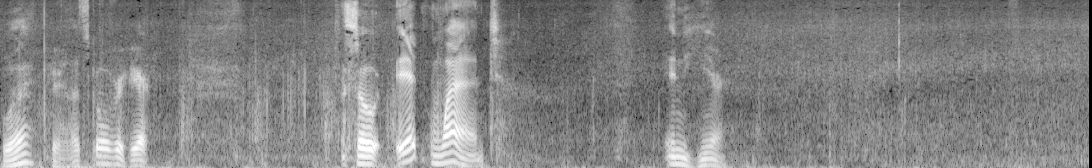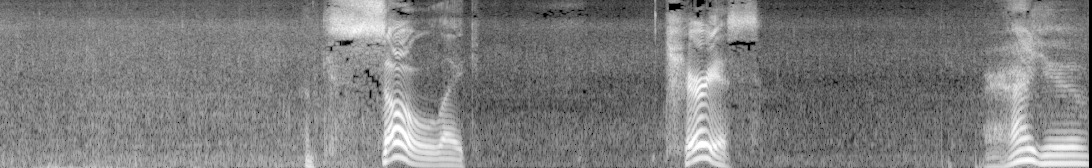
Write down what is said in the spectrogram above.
What? Here, let's go over here. So it went in here. I'm so like curious. Where are you?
